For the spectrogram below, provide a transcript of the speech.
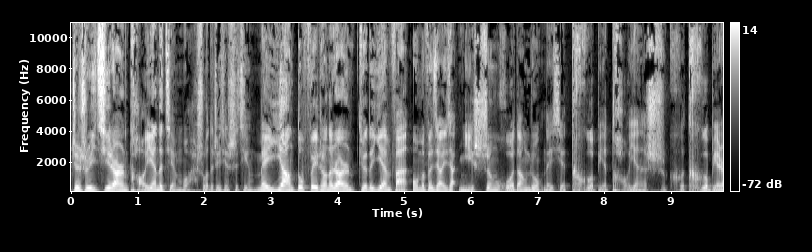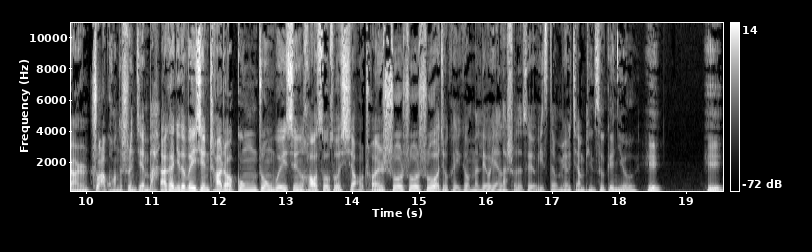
这是一期让人讨厌的节目啊！说的这些事情，每一样都非常的让人觉得厌烦。我们分享一下你生活当中那些特别讨厌的时刻，特别让人抓狂的瞬间吧。打开你的微信，查找公众微信号，搜索“小船说说说”，就可以给我们留言了。说的最有意思的，我们有奖品送给你哦！嘿，嘿。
